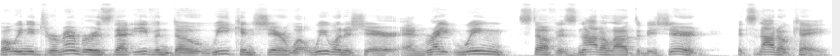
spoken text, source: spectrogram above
What we need to remember is that even though we can share what we want to share and right wing stuff is not allowed to be shared, it's not okay.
